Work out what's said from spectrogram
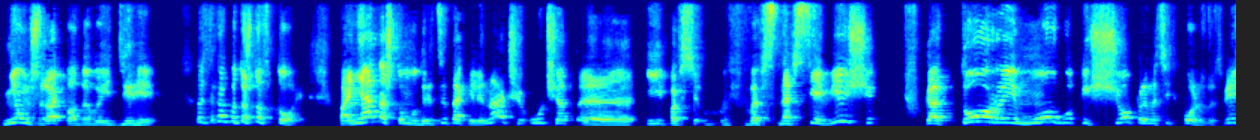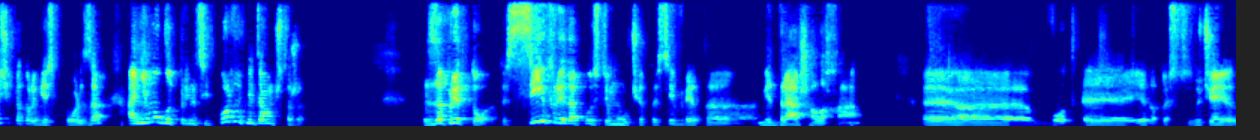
не уничтожать плодовые деревья. То есть это как бы то, что в Торе. Понятно, что мудрецы так или иначе учат э, и по все, во, на все вещи, в которые могут еще приносить пользу. То есть вещи, в которых есть польза, они могут приносить пользу, их нельзя уничтожать запрет Тора. То есть Сифри, допустим, учат, то есть Сифри это Мидраш Аллаха, э, вот, э, это то есть изучение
